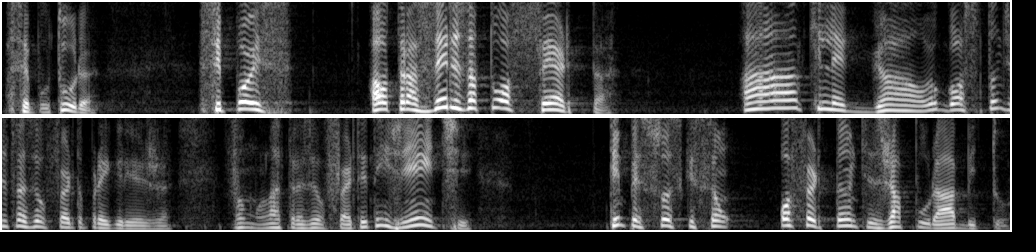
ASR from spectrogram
a sepultura. Se, pois, ao trazeres a tua oferta, ah, que legal, eu gosto tanto de trazer oferta para a igreja. Vamos lá trazer oferta. E tem gente, tem pessoas que são ofertantes já por hábito.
